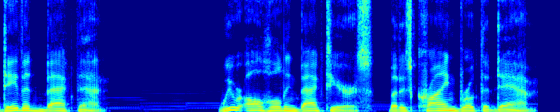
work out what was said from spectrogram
David back then. We were all holding back tears, but his crying broke the dam.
